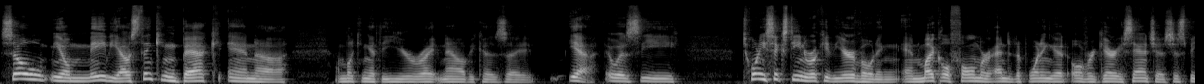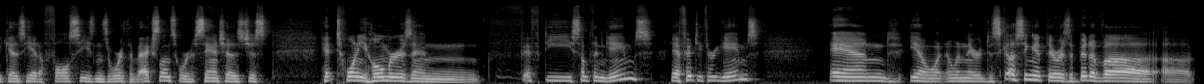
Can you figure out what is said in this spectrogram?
So you know, maybe I was thinking back, and uh, I'm looking at the year right now because I, yeah, it was the 2016 Rookie of the Year voting, and Michael Fulmer ended up winning it over Gary Sanchez just because he had a full season's worth of excellence, where Sanchez just hit 20 homers in 50 something games. Yeah, 53 games. And, you know, when, when they were discussing it, there was a bit of a, a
